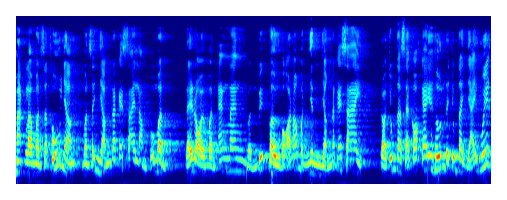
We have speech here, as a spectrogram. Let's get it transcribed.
Hoặc là mình sẽ thú nhận, mình sẽ nhận ra cái sai lầm của mình, để rồi mình ăn năn, mình biết từ bỏ nó, mình nhìn nhận ra cái sai, rồi chúng ta sẽ có cái hướng để chúng ta giải quyết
